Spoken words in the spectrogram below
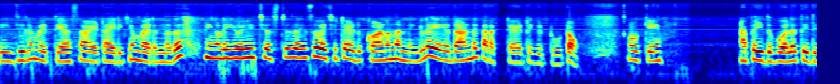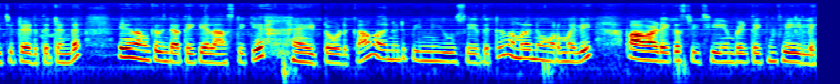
ഏജിലും വ്യത്യാസമായിട്ടായിരിക്കും വരുന്നത്. നിങ്ങൾ ഈ ഒരു ചെസ്റ്റ് സൈസ് വെച്ചിട്ട് എടുക്കുകയാണെന്നുണ്ടെങ്കിൽ ഏതാണ്ട് കറക്റ്റായിട്ട് കിട്ടും കേട്ടോ ഓക്കെ അപ്പോൾ ഇതുപോലെ തിരിച്ചിട്ട് എടുത്തിട്ടുണ്ട്. ഇനി നമുക്ക് ഇതിന്റെ അകത്തേക്ക് എലാസ്റ്റിക് ഇട്ട് കൊടുക്കാം. അതിനൊരു പിന്ന് യൂസ് ചെയ്തിട്ട് നമ്മൾ നോർമലി പാവാടയൊക്കെ സ്റ്റിച്ച് ചെയ്യുമ്പോഴത്തേക്കും ചെയ്യില്ലേ?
